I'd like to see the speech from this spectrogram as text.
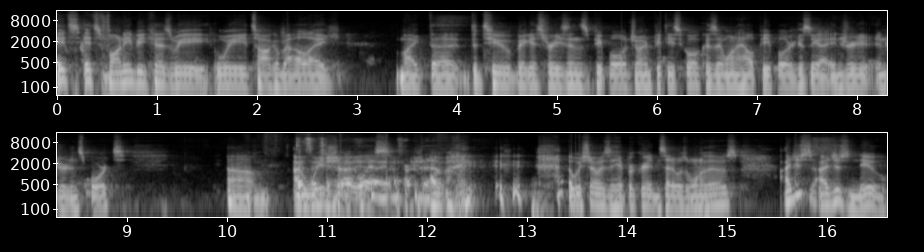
it's it's funny because we we talk about like like the the two biggest reasons people join PT school because they want to help people or because they got injured injured in sports. Um, I wish I was. I've heard that. I, I wish I was a hypocrite and said it was one of those. I just I just knew.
